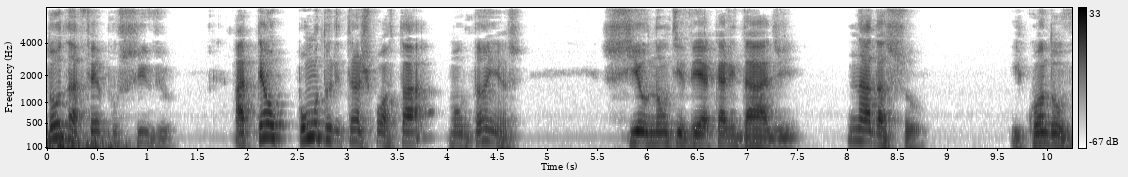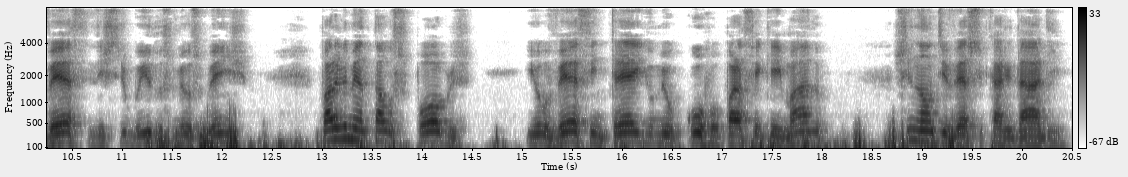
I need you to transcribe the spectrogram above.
toda a fé possível, até o ponto de transportar montanhas, se eu não tiver a caridade, nada sou. E quando houvesse distribuído os meus bens para alimentar os pobres e houvesse entregue o meu corpo para ser queimado, se não tivesse caridade,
